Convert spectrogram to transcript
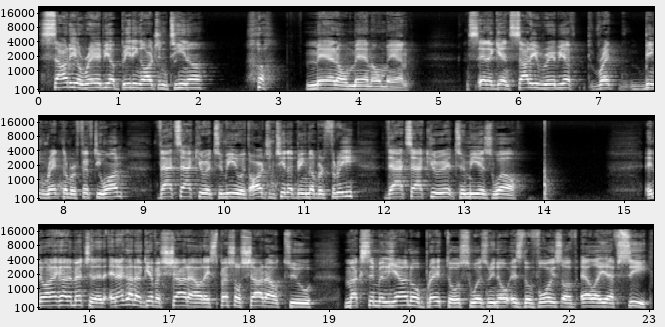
Saudi Arabia beating Argentina, huh, man, oh man, oh man. And again, Saudi Arabia rank, being ranked number 51, that's accurate to me. With Argentina being number three, that's accurate to me as well. You know what I gotta mention, and, and I gotta give a shout out, a special shout out to Maximiliano Bretos, who, as we know, is the voice of LAFC,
